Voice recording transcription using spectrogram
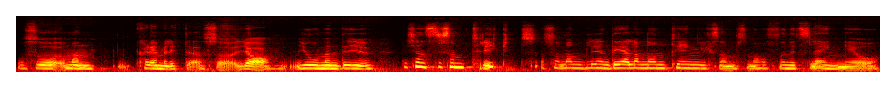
Och så om man klämmer lite så ja, jo men det är ju, det känns liksom tryggt. Alltså man blir en del av någonting liksom som har funnits länge och,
